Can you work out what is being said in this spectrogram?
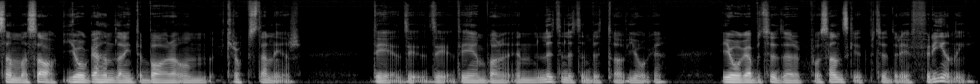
samma sak. Yoga handlar inte bara om kroppsställningar. Det, det, det, det är en- bara en liten, liten bit av yoga. Yoga betyder på sanskrit betyder det förening.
